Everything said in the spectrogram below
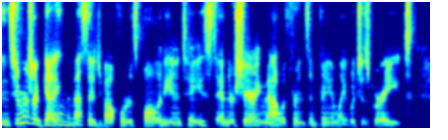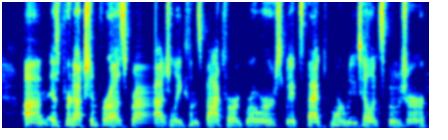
consumers are getting the message about Florida's quality and taste, and they're sharing that with friends and family, which is great. Um, as production for us gradually comes back for our growers, we expect more retail exposure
